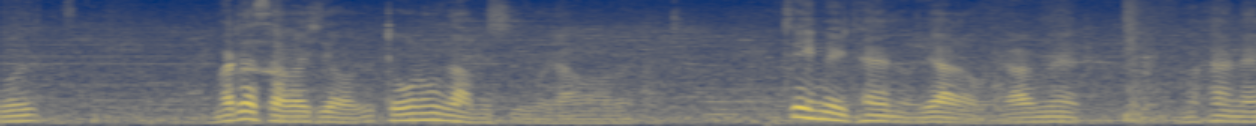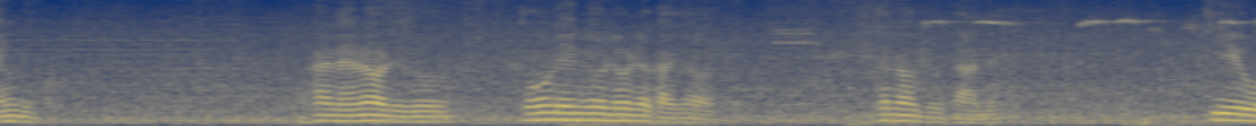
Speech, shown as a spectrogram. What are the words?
ဘိုး မတ်တက်စားပဲရှိတော့တုံးလုံးစာမရှိဘူးဒါပါပဲထိတ်မိတ်ထမ်းတော့ရတော့ဒါပေမဲ့မခံနိုင်ဘူးမခံနိုင်တော့ဒီလိုသုံးလေးမျိုးလုံးတဲ့ခါကျတော့တက်တော့တူတာနဲ့ပြေဝ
